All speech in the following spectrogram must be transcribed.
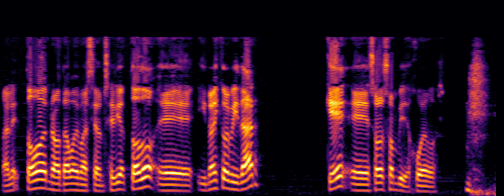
¿Vale? Todo nos lo tomamos demasiado en serio. Todo. eh, y no hay que olvidar que eh, solo son videojuegos.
